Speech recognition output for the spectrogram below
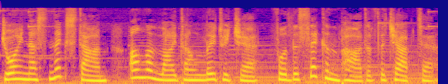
Join us next time on A Light on Literature for the second part of the chapter.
